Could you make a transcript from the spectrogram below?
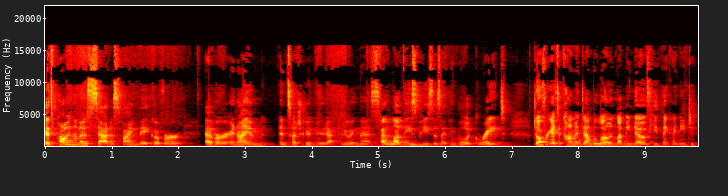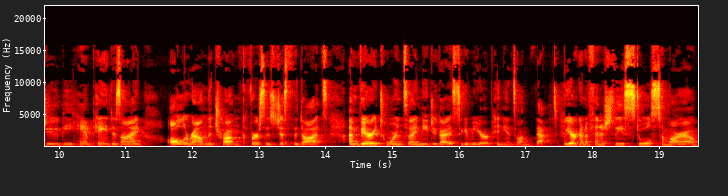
It's probably the most satisfying makeover ever, and I am in such a good mood after doing this. I love these pieces. I think they look great. Don't forget to comment down below and let me know if you think I need to do the hand paint design all around the trunk versus just the dots. I'm very torn, so I need you guys to give me your opinions on that. We are gonna finish these stools tomorrow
